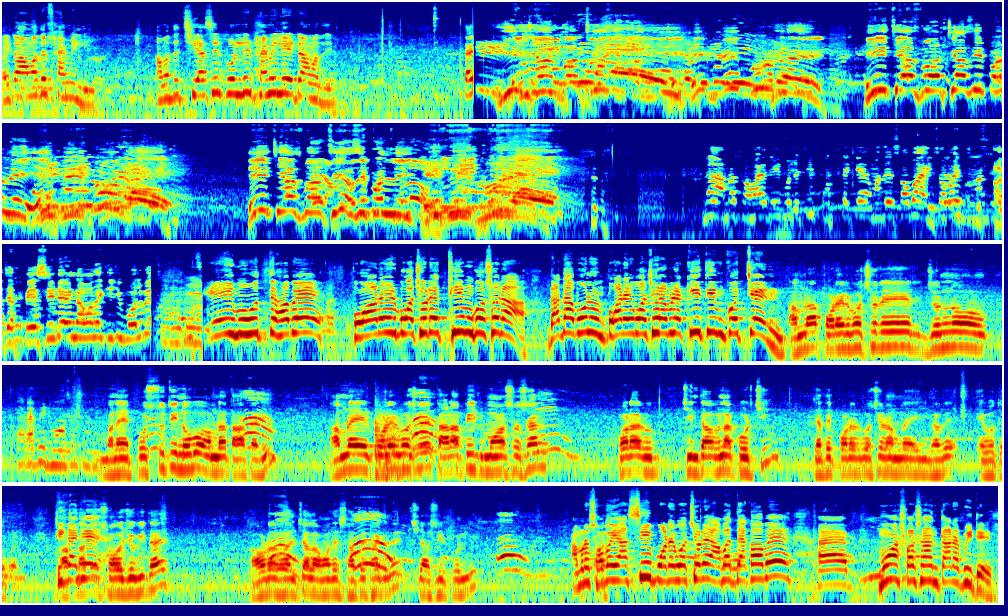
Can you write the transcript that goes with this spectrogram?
এটা আমাদের ফ্যামিলি আমাদের ছিয়াশির পল্লীর ফ্যামিলি এটা আমাদের। ইতিহাস আচ্ছা প্রেসিডেন্ট আমাদের কিছু বলবে? এই মুহূর্তে হবে পরের বছরের থিম ঘোষণা। দাদা বলুন পরের বছর আমরা কি থিম করছেন? আমরা পরের বছরের জন্য মানে প্রস্তুতি নেব আমরা তাড়াতাড়ি। আমরা এর পরের বছরে তারাপীঠ মহাশ্মশান করার চিন্তা ভাবনা করছি যাতে পরের বছর আমরা এইভাবে এগোতে পারি। ঠিক আছে। সহযোগিতায় হাওড়ার হালচাল আমাদের সাথে থাকবে ছিয়াশি পল্লী। আমরা সবাই আসছি পরের বছরে আবার দেখা হবে মহাশ্মশান তারাপীঠের।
